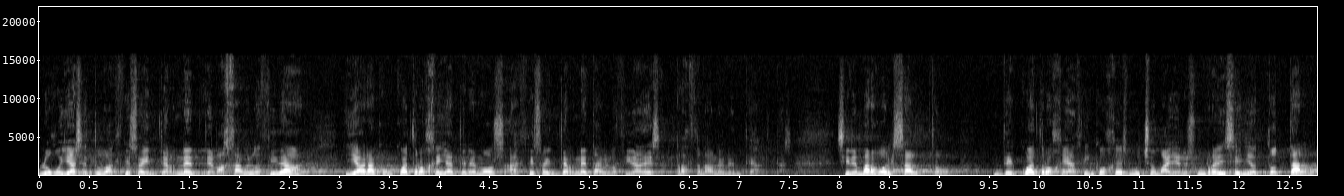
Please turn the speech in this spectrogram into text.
luego ya se tuvo acceso a Internet de baja velocidad y ahora con 4G ya tenemos acceso a Internet a velocidades razonablemente altas. Sin embargo, el salto de 4G a 5G es mucho mayor, es un rediseño total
